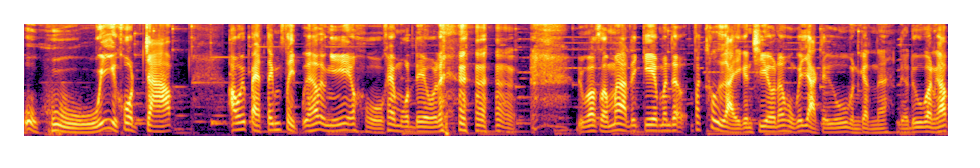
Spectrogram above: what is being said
โอ้โหโคตรจ้าบเอาไว้แปดเต็มสิบเลยครับอย่างนี้โอ้โห แค่โมเดลนะดูความสามารถในเกมมันจะสักเท่าไหร่กันเชียวนะ ผมก็อยากจะรู้เหมือนกันนะ เดี๋ยวดูก่อนครับ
